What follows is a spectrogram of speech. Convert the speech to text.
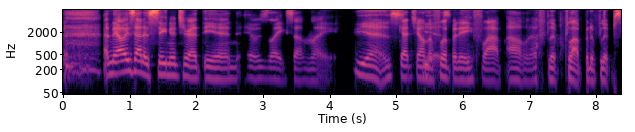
and they always had a signature at the end. It was like something like Yes. got you on the yes. flippity flap. I don't know. flip flop for the flips.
